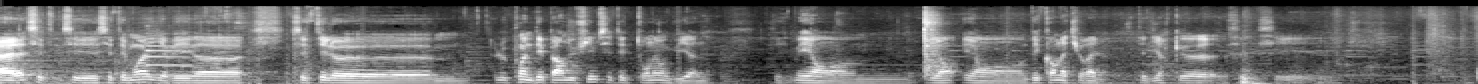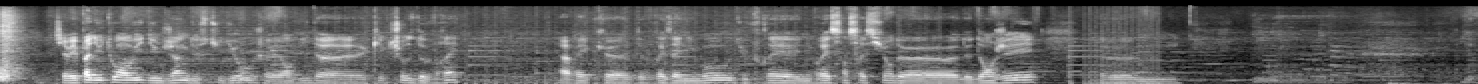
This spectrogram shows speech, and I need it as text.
Ah, c'était moi, il y avait c'était le, le point de départ du film, c'était de tourner en Guyane, mais en et en, décor naturel. C'est-à-dire que j'avais pas du tout envie d'une jungle de studio, j'avais envie de quelque chose de vrai, avec euh, de vrais animaux, du vrai, une vraie sensation de, danger. Euh,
